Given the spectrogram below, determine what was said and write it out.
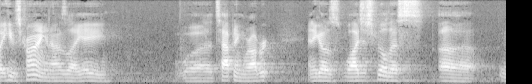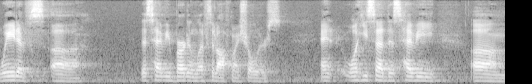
But he was crying, and I was like, hey, what's happening, Robert? And he goes, well, I just feel this uh, weight of uh, this heavy burden lifted off my shoulders. And, well, he said this heavy um,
